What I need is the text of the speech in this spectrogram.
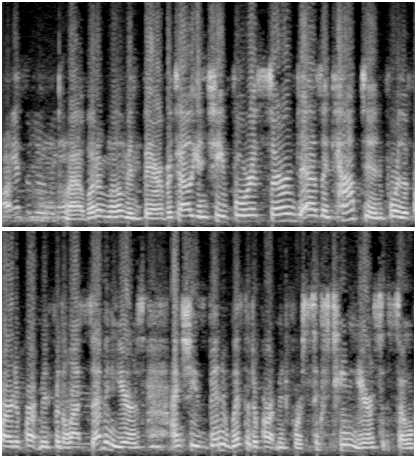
Wow, what a moment there. Battalion Chief Forrest served as a captain for the fire department for the last seven years, and she's been with the department for 16 years so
